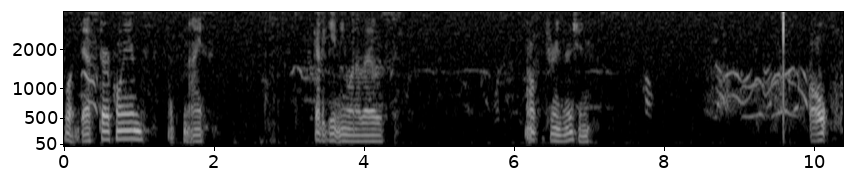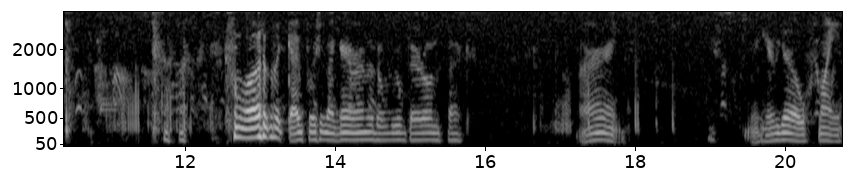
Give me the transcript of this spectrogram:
what, Death Star plans? That's nice. Gotta get me one of those. Oh, it's a transmission. Oh. What is the guy pushing my guy around with a wheelbarrow in the back? Alright. Here we go. My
